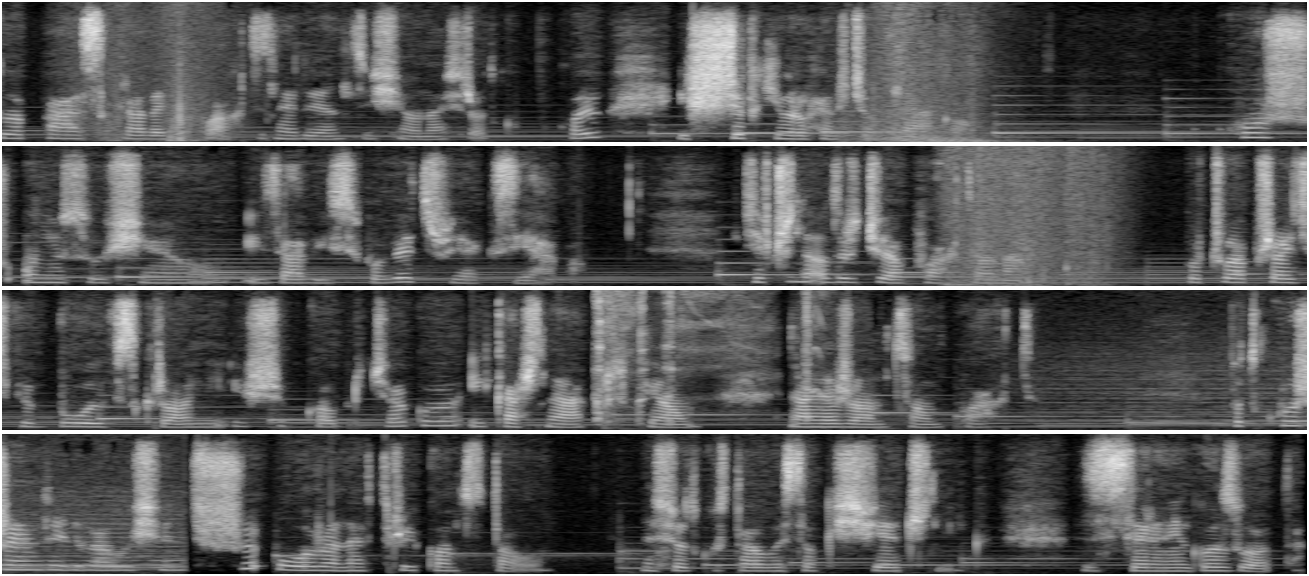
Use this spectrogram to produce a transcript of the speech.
złapała skrawek płachty znajdujący się na środku pokoju i szybkim ruchem ściągnęła go. Kurz uniósł się i zawisł w powietrzu jak zjawa. Dziewczyna odwróciła płachtę na bok. Poczuła przejść ból w skroni i szybko obróciła głowę i kaszlała krwią należącą płachtę. Pod kurzem znajdowały się trzy ułożone w trójkąt stoły. Na środku stał wysoki świecznik z srebrnego złota.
